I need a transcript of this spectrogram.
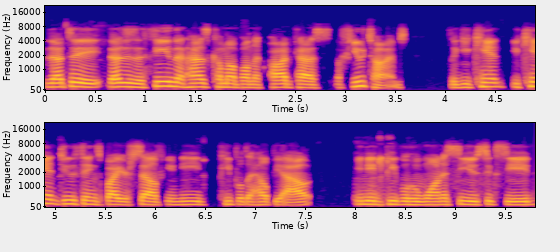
that's a that is a theme that has come up on the podcast a few times. Like you can't you can't do things by yourself. You need people to help you out. You mm-hmm. need people who want to see you succeed,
